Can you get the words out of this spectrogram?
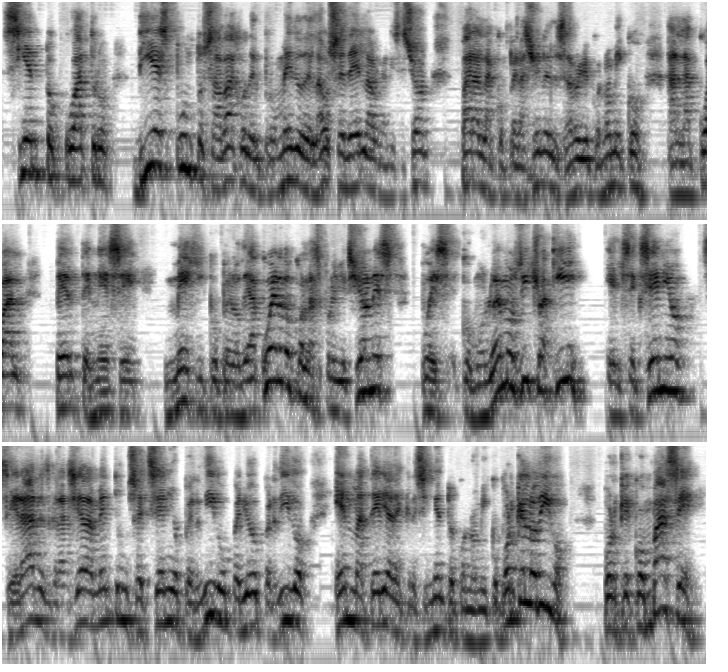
104, 10 puntos abajo del promedio de la OCDE, la Organización para la Cooperación y el Desarrollo Económico, a la cual pertenece México, pero de acuerdo con las proyecciones, pues como lo hemos dicho aquí, el sexenio será desgraciadamente un sexenio perdido, un periodo perdido en materia de crecimiento económico. ¿Por qué lo digo? Porque con base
